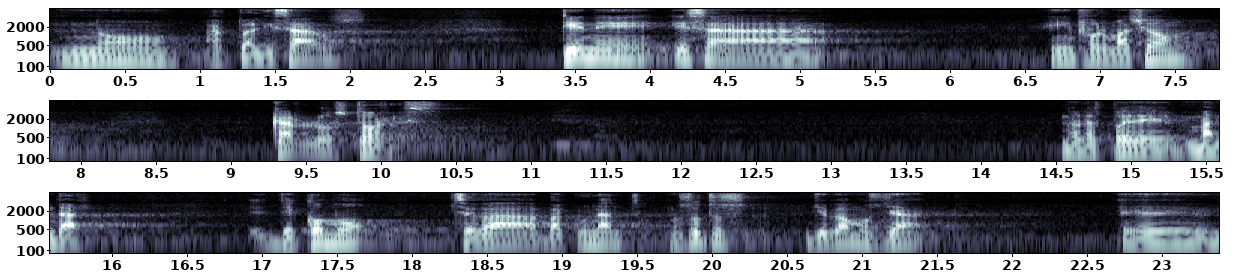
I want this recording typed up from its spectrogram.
no actualizados. Tiene esa información Carlos Torres. Nos las puede mandar de cómo se va vacunando. Nosotros llevamos ya eh,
